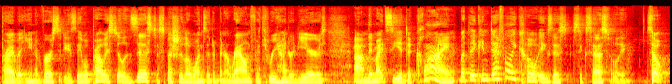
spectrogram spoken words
private universities. They will probably still exist, especially the ones that have been around for 300 years. Um, they might see a decline, but they can definitely coexist successfully. So,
